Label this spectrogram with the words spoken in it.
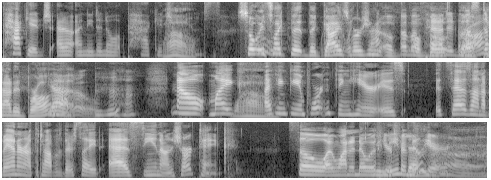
package. I don't I need to know what package Wow. means. So it's like the the guy's with version bra- of Of a the, padded the bra? padded bra. Yeah. Oh. Now, Mike, Wow. I think the important thing here is it says on a banner at the top of their site, as seen on Shark Tank. So I want to know if You you are familiar. Uh,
